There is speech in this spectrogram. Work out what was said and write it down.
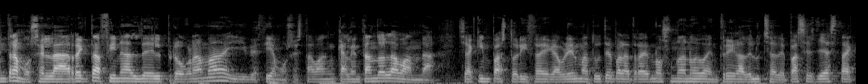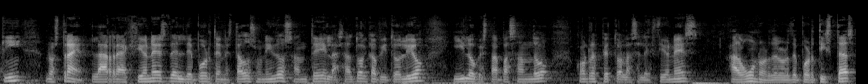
Entramos en la recta final del programa y decíamos, estaban calentando en la banda Shaquín Pastoriza y Gabriel Matute para traernos una nueva entrega de lucha de pases. Ya está aquí, nos traen las reacciones del deporte en Estados Unidos ante el asalto al Capitolio y lo que está pasando con respecto a las elecciones. Algunos de los deportistas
